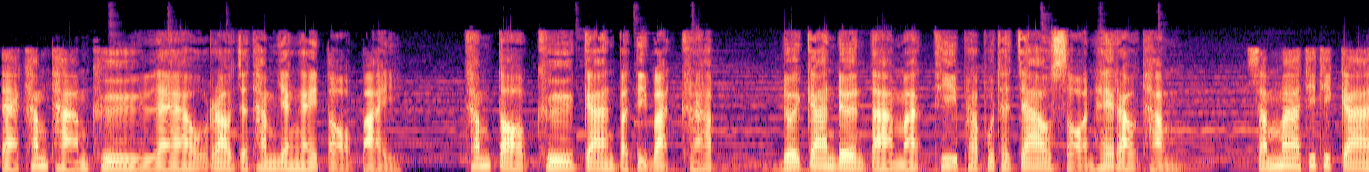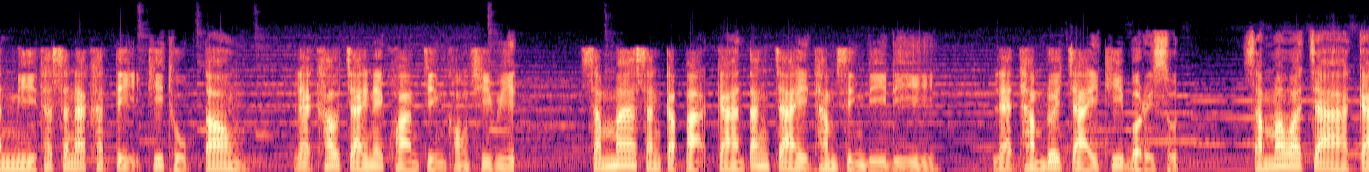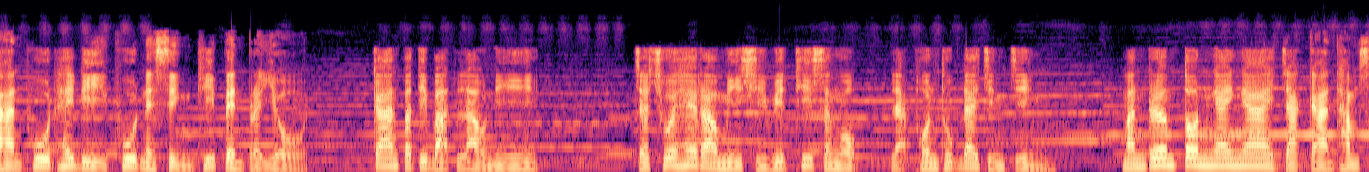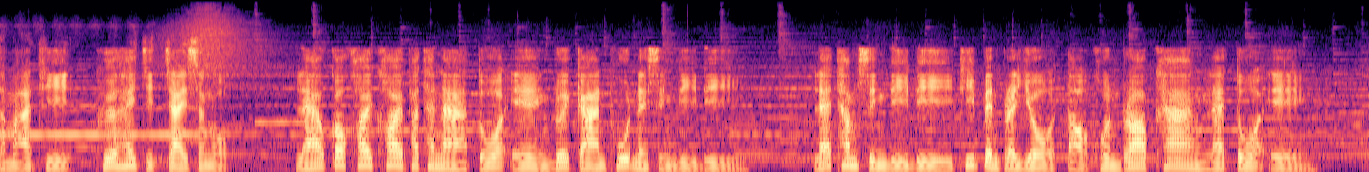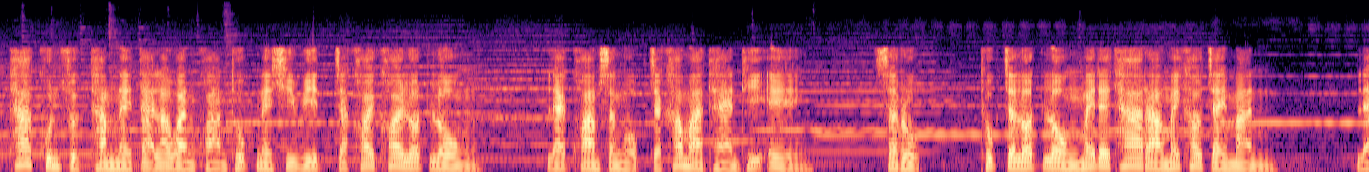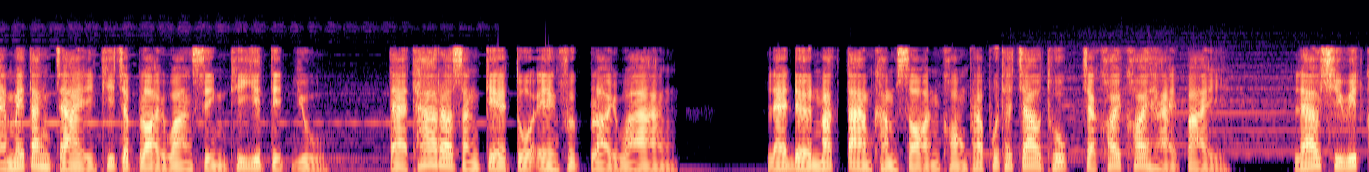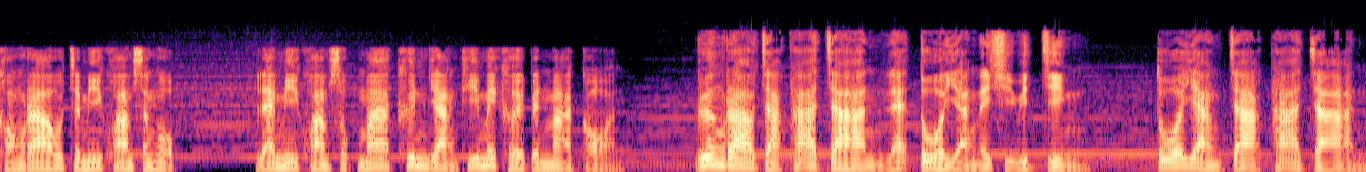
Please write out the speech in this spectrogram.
แต่คำถามคือแล้วเราจะทำยังไงต่อไปคำตอบคือการปฏิบัติครับ โดยการเดินตามมรรคที่พระพุทธเจ้าสอนให้เราทำ สัมมาทิฏฐิการมีทัศนคติที่ถูกต้อง และเข้าใจในความจริงของชีวิต สัมมาสังกัปปะการตั้งใจทำสิ่งดีๆ และทำด้วยใจที่บริสุทธิ์ สัมมาวาจาการพูดให้ดีพูดในสิ่งที่เป็นประโยชน์ การปฏิบัติเหล่านี้ จะช่วยให้เรามีชีวิตที่สงบและพ้นทุกข์ได้จริง ๆ มันเริ่มต้นง่าย ๆ จากการทำสมาธิ พื่อให้จิตใจสงบ แล้วก็ค่อยๆพัฒนาตัวเองด้วยการพูดในสิ่งดีๆ และทำสิ่งดีๆ ที่เป็นประโยชน์ต่อคนรอบข้างและตัวเอง ถ้าคุณฝึกทำในแต่ละวันความทุกข์ในชีวิตจะค่อยๆลดลง และความสงบจะเข้ามาแทนที่เอง สรุป ทุกจะลดลงไม่ได้ถ้าเราไม่เข้าใจมันและไม่ตั้งใจที่จะปล่อยวางสิ่งที่ยึดติดอยู่ แต่ถ้าเราสังเกตตัวเองฝึกปล่อยวาง และเดินมักตามคำสอนของพระพุทธเจ้าทุกจะค่อยๆหายไป แล้วชีวิตของเราจะมีความสงบ และมีความสุขมากขึ้นอย่างที่ไม่เคยเป็นมาก่อน เรื่องราวจากพระอาจารย์และตัวอย่างในชีวิตจริง ตัวอย่างจากพระอาจารย์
